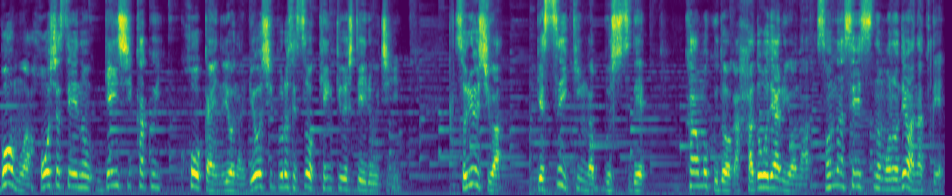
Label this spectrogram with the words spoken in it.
ボームは放射性の原子核崩壊のような量子プロセスを研究しているうちに、素粒子は月水金が物質で、カ木銅が波動であるような、そんな性質のものではなくて、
